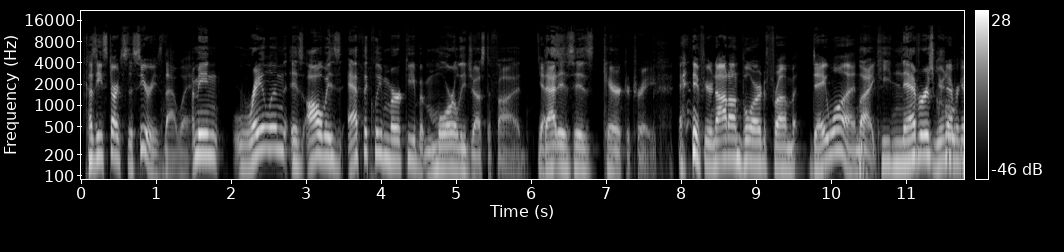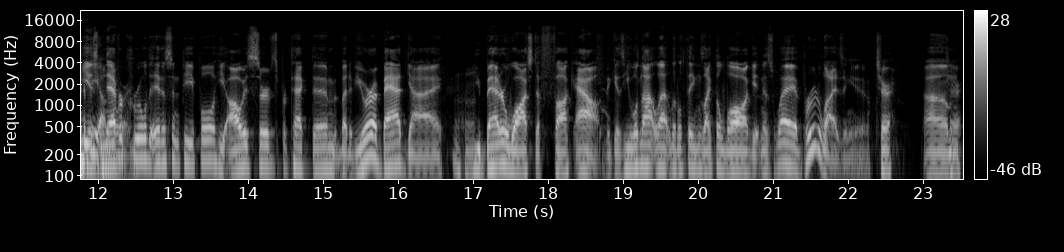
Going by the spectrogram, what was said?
Because he starts the series that way. I mean, Raylan is always ethically murky but morally justified. Yes. That is his character trait. And if you're not on board from day one, Like he never is cruel, never he is never board. cruel to innocent people. He always serves to protect them. But if you are a bad guy, Mm-hmm. you better watch the fuck out because he will not let little things like the law get in his way of brutalizing you. sure. Um, Sure.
